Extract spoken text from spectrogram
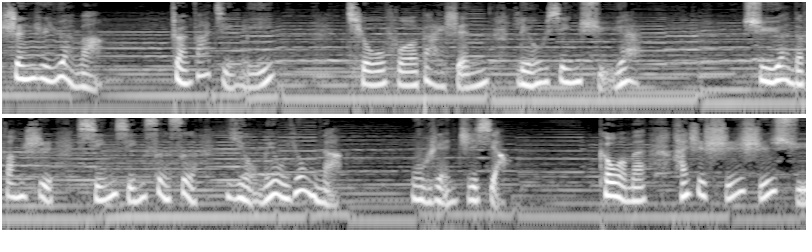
生日愿望，转发锦鲤。求佛拜神，留心许愿。许愿的方式形形色色，有没有用呢？无人知晓。可我们还是时时许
